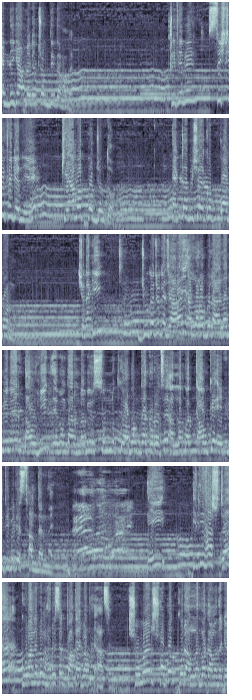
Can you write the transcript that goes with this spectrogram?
এর দিকে আপনাকে চোখ দিতে হবে। পৃথিবীর সৃষ্টি থেকে নিয়ে কেয়ামত পর্যন্ত। একটা বিষয় খুব কমন সেটা কি? যুগে যুগে যারাই আল্লাহ রব্বুল আলমিনের তাওহিদ এবং তার নবীর সুন্নতকে অবজ্ঞা করেছে, আল্লাহ কাউকে এই পৃথিবীতে স্থান দেন নাই। এই ইতিহাসটা কোরআন এবং হাদিসের পাতায় পাতায় আছে। সময়ের শপথ করে আল্লাহ পাক আমাদেরকে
